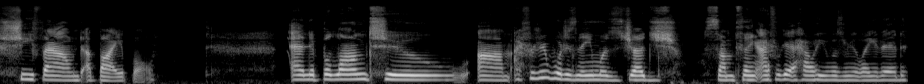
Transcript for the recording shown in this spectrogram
she found a bible and it belonged to um i forget what his name was judge something i forget how he was related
